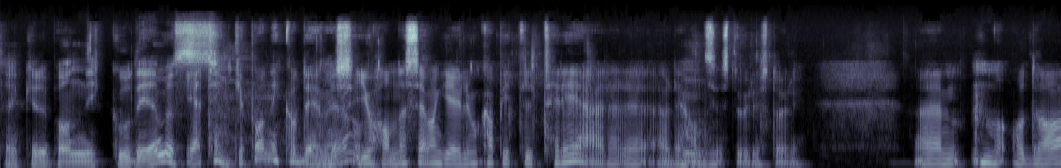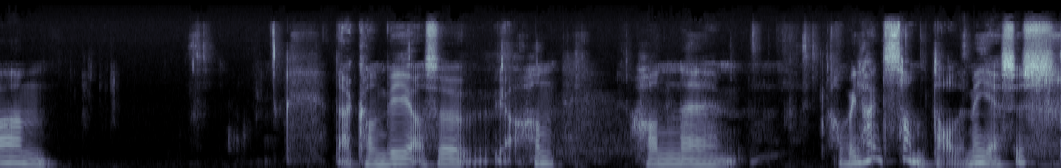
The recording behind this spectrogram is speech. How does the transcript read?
Tenker du på Nikodemus? jeg tenker på Nikodemus. Ja. Johannes evangelium kapittel 3 er, er det hans mm. historie står i. Um, og da Der kan vi altså ja, han, han, eh, han vil ha en samtale med Jesus.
